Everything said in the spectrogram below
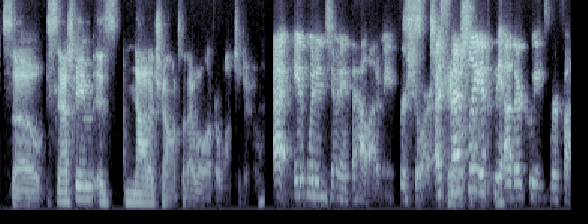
So Snatch Game is not a challenge that I will ever want to do. uh, it would intimidate the hell out of me for It's sure especially if the other queens were funny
